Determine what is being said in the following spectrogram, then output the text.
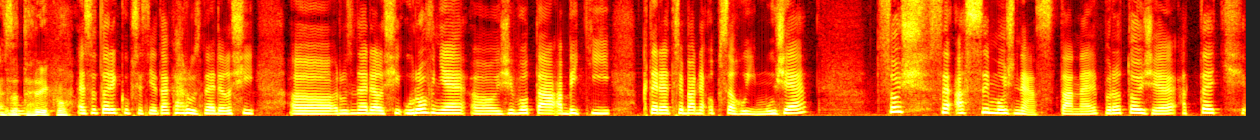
ezoteriku. ezoteriku, přesně tak, a různé další, různé další úrovně života a bytí, které třeba neobsahují muže. Což se asi možná stane, protože, a teď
